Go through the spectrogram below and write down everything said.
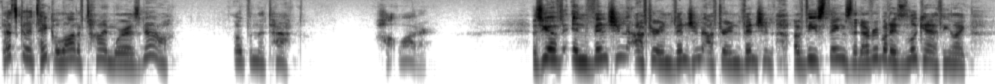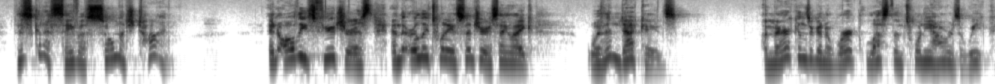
that's going to take a lot of time. Whereas now, open the tap, hot water. As you have invention after invention after invention of these things that everybody's looking at thinking, like, this is going to save us so much time. And all these futurists in the early 20th century are saying, like, within decades, Americans are going to work less than 20 hours a week.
